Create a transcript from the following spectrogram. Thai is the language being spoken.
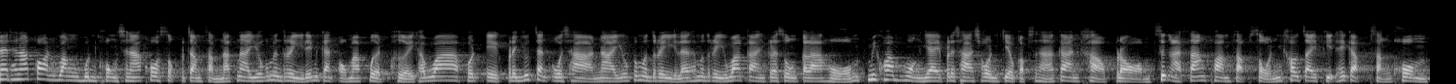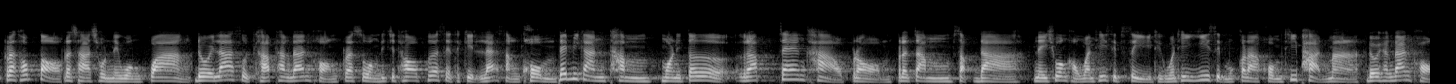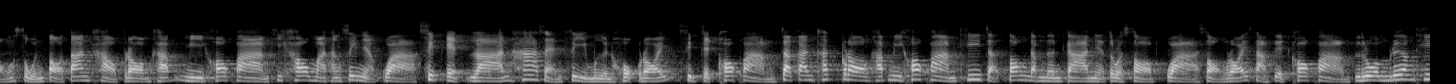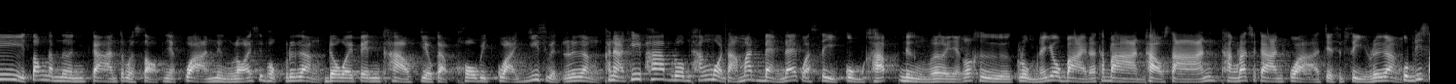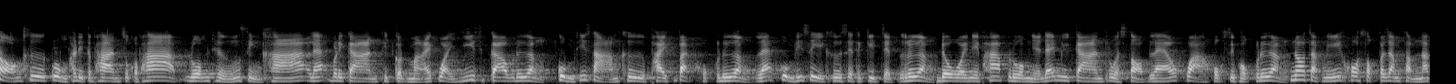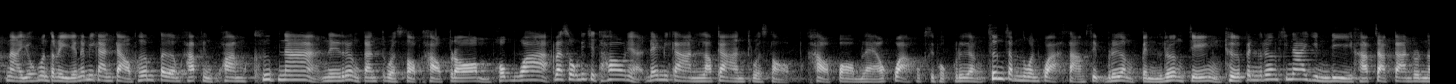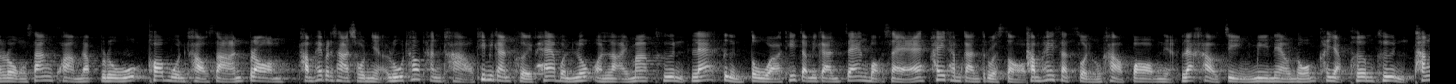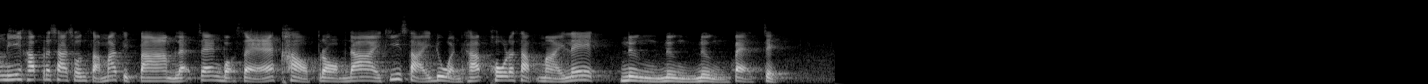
นายธนกรวังบุญคงชนะโฆษกประจำสำนักนายกรัฐมนตรีได้มีการออกมาเปิดเผยครับว่าพลเอกประยุทธ์จันโอชานายกรัฐมนตรีและรัฐมนตรีว่าการกระทรวงกลาโหม มีความห่วงใยประชาชนเกี่ยวกับสถานการณ์ข่าวปลอม ซึ่งอาจสร้างความสับสนเข้าใจผิดให้กับสังคม กระทบต่อประชาชนในวงกว้าง โดยล่าสุดครับทางด้านของกระทรวงดิจิทัล เพื่อเศรษฐกิจและสังคม ได้มีการทำมอนิเตอร์ รับแจ้งข่าวปลอม ประจำสัปดาห์ ในช่วงของวันที่ 14 ถึงวันที่ 20 มกราคมที่ผ่านมา โดยทางด้านของศูนย์ต่อต้านข่าวปลอมครับ มีข้อความที่เข้ามาทั้งสิ้นเนี่ยกว่า 11ล้าน5 4 6 17 ข้อความ จากการคัดกรองครับมีข้อความที่จะต้องดำเนินการเนี่ยตรวจสอบกว่า 231 ข้อความ รวมเรื่องที่ต้องดำเนินการตรวจสอบเนี่ยกว่า 116 เรื่อง โดยเป็นข่าวเกี่ยวกับโควิดกว่า 21 เรื่อง ขณะที่ภาพรวมทั้งหมดสามารถแบ่งได้กว่า 4 กลุ่มครับหนึ่งเลยเนี่ยก็คือกลุ่มนโยบายรัฐบาล ข่าวสาร ทางราชการกว่า 74 เรื่อง กลุ่มที่ 2 คือกลุ่มผลิตภัณฑ์สุขภาพ รวมถึงสินค้าและบริการผิดกฎหมายกว่า 29 เรื่อง กลุ่มที่ 3 คือภัยพิบัติ 6 เรื่อง และกลุ่มทีสี่ 4 คือเศรษฐกิจ 7 เรื่อง โดยในภาพรวมเนี่ยได้มีการตรวจสอบแล้วกว่า 66 เรื่อง นอกจากนี้โฆษกประจำสำนักนายกรัฐมนตรียังได้มีการกล่าวเพิ่มเติมครับถึงความคืบหน้าในเรื่องของการตรวจสอบข่าวปลอม พบว่ากระทรวงดิจิทัลเนี่ยได้มีการรับการตรวจสอบข่าวปลอมแล้วกว่า 66 เรื่อง ซึ่งจำนวนกว่า 30 เรื่องเป็นเรื่องจริง ถือเป็นเรื่องที่น่ายินดีครับจากการรณรงค์สร้างความรับรู้ข้อมูลข่าวสารปลอมทำให้ประชาชนเนี่ยรู้เท่าทันข่าวที่มีการเผยแพร่บนโลกออนไลน์มากขึ้น และตื่นตัวที่จะมีการแจ้งเบาะแสให้ทำการตรวจสอบทำให้สัดส่วนของข่าวปลอมเนี่ยและข่าวจริงมีแนวโน้มขยับเพิ่มขึ้น ทั้งนี้ครับประชาชนสามารถติดตาม และแจ้งเบาะแสข่าวปลอมได้ที่สายด่วนครับโทรศัพท์หมายเลข 11187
